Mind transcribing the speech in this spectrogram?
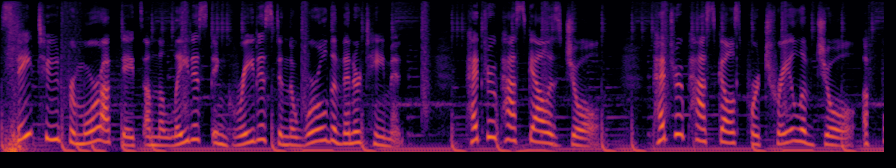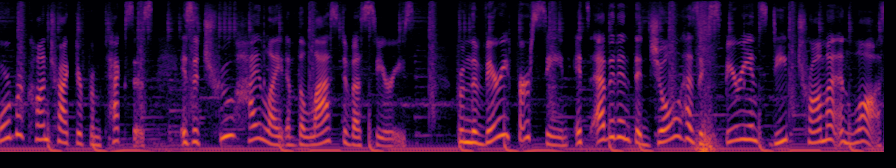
Stay tuned for more updates on the latest and greatest in the world of entertainment. Pedro Pascal is Joel. Pedro Pascal's portrayal of Joel, a former contractor from Texas, is a true highlight of the Last of Us series. From the very first scene, it's evident that Joel has experienced deep trauma and loss,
